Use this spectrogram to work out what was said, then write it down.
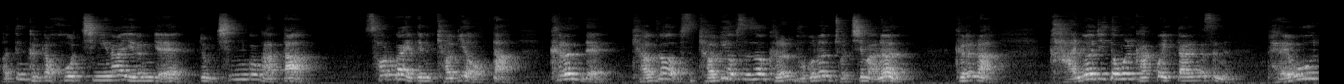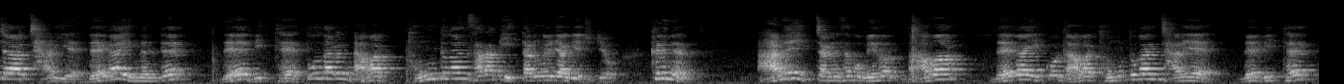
어떤 그러니까 호칭이나 이런 게 좀 친구 같다. 서로가 예를 들면 격이 없다. 그런데 격이, 없, 격이 없어서 그런 부분은 좋지만은 그러나 간여지동을 갖고 있다는 것은 배우자 자리에 내가 있는데 내 밑에 또 다른 나와 동등한 사람이 있다는 걸 이야기해 주죠. 그러면 아내 입장에서 보면 나와 내가 있고 나와 동등한 자리에 내 밑에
